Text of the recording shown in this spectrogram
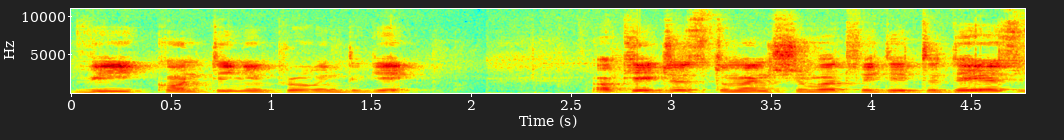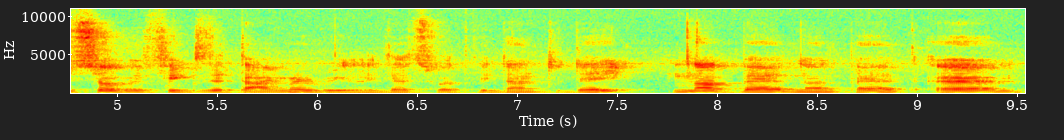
we continue improving the game. Okay just to mention what we did today. As you saw we fixed the timer. Really that's what we done today. Not bad not bad. Um,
